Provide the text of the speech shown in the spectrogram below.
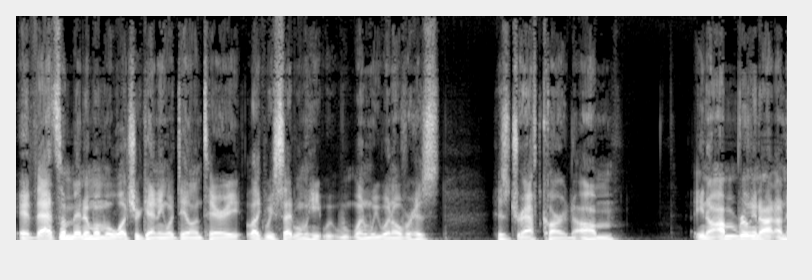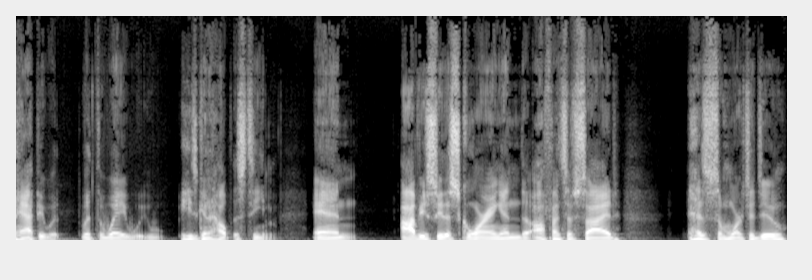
if that's a minimum of what you're getting with Dalen Terry, like we said when he when we went over his his draft card, um, you know, I'm really not unhappy with with the way we, he's going to help this team. And obviously, the scoring and the offensive side has some work to do.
